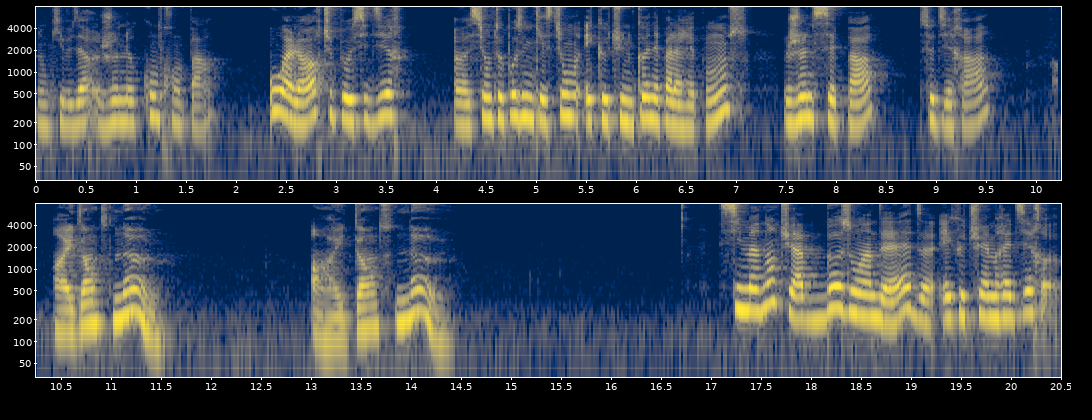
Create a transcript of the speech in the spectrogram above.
donc qui veut dire je ne comprends pas. Ou alors tu peux aussi dire euh, si on te pose une question et que tu ne connais pas la réponse, je ne sais pas, se dira I don't know. I don't know. Si maintenant tu as besoin d'aide et que tu aimerais dire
